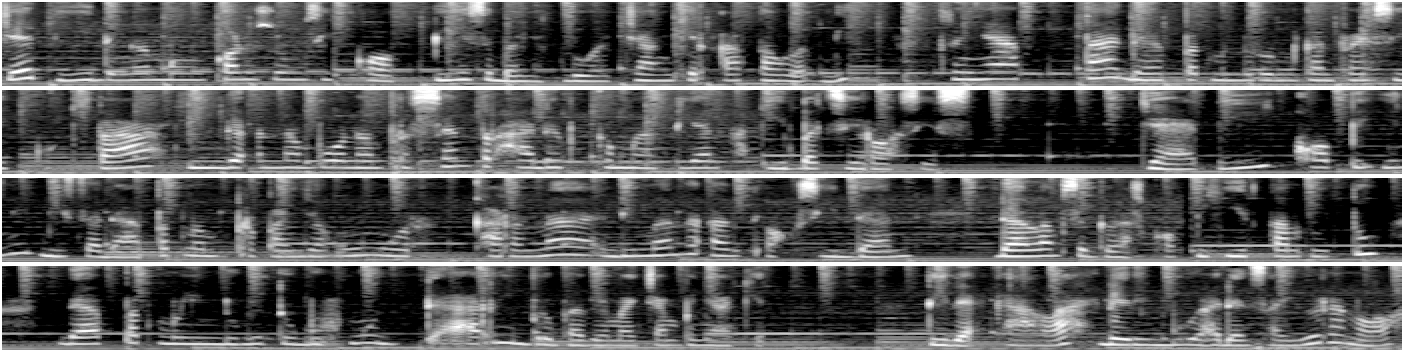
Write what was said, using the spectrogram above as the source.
Jadi dengan mengkonsumsi kopi sebanyak dua cangkir atau lebih, ternyata dapat menurunkan resiko kita hingga 66% terhadap kematian akibat sirosis. Jadi, kopi ini bisa dapat memperpanjang umur karena di mana antioksidan dalam segelas kopi hitam itu dapat melindungi tubuhmu dari berbagai macam penyakit. Tidak kalah dari buah dan sayuran loh.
